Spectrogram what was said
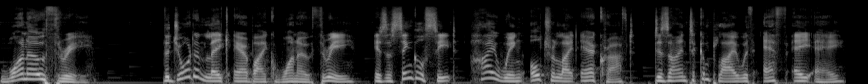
103 The Jordan Lake Airbike 103 is a single-seat, high-wing ultralight aircraft designed to comply with FAA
